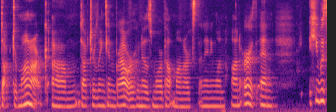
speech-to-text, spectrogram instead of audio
Dr. Monarch, um, Dr. Lincoln Brower, who knows more about monarchs than anyone on earth, and he was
